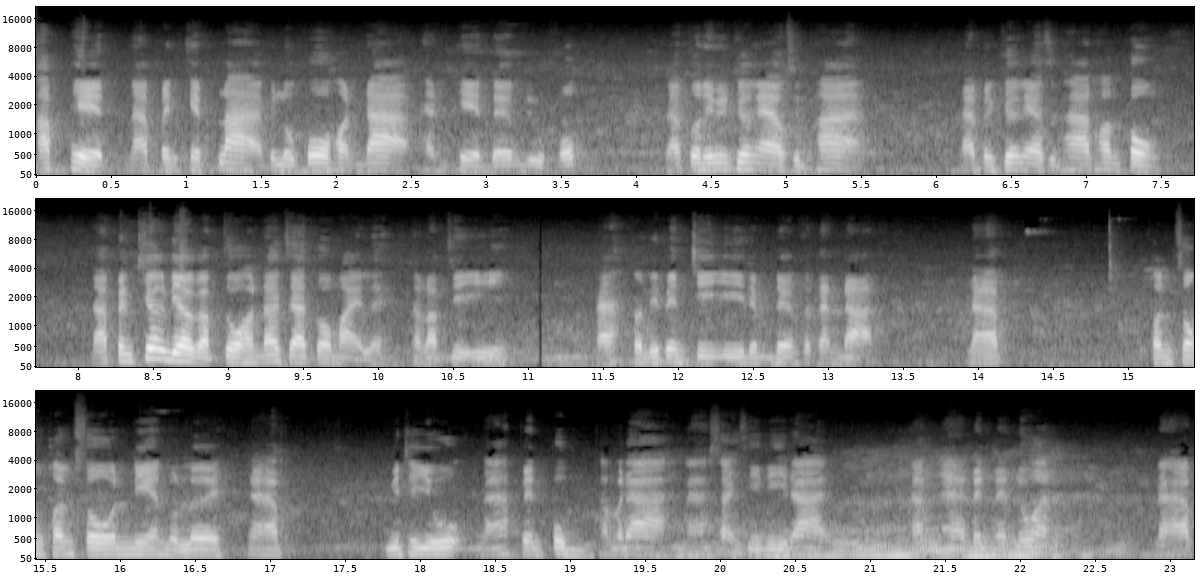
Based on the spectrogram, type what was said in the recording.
ครับเพจนะเป็นเคปล่าเป็นโลโก้ Honda แผ่นเพจเดิมอยู่ครบนะตัวนี้เป็นเครื่อง L15 นะเป็นเครื่อง L15 ท่อนตรงนะเป็นเครื่องเดียวกับตัว Honda Jazz ตัวใหม่เลยสำหรับ GE นะตัวนี้เป็น GE เดิมๆสแตนดาร์ดนะครับคอนโซลคอนโซลเนียนหมดเลยนะครับ วิทยุนะเป็นปุ่มธรรมดานะใส่ซีดีได้นะครับแอร์เป็นแมนนวลนะครับ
